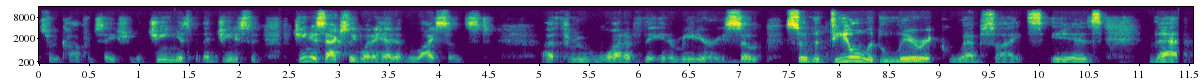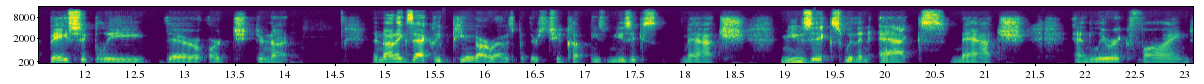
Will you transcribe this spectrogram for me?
sort of conversation with Genius. But then Genius Genius actually went ahead and licensed uh, through one of the intermediaries. So, so the deal with Lyric websites is that basically there are they're not they're not exactly PROs, but there's two companies: Music's Match, Musix with an X Match, and LyricFind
